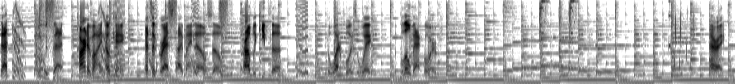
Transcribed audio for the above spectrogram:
That... Who is that? Carnivine, okay. That's a grass type, I know, so probably keep the the water boys away. The blowback orb. Alright.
